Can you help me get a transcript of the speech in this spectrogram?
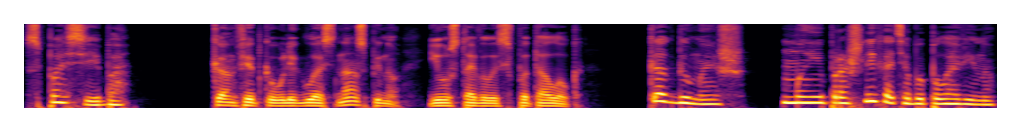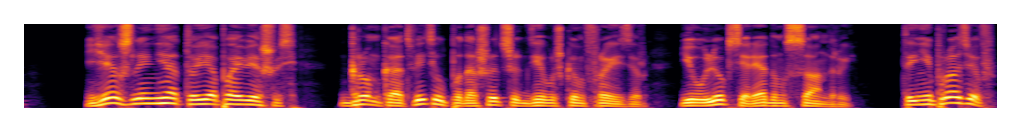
Спасибо». Конфетка улеглась на спину и уставилась в потолок. «Как думаешь, мы прошли хотя бы половину?» «Если нет, то я повешусь», — громко ответил подошедший к девушкам Фрейзер и улегся рядом с Сандрой. «Ты не против?»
